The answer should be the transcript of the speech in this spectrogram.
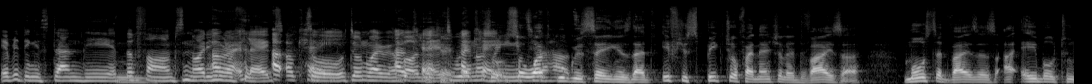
Everything is done there at the Mm. farms, not in All your right. flat. Uh, okay. So don't worry about Okay. that. We're not Okay. bringing So to what. Gugu is saying is that if you speak to a financial advisor, most advisors are able to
